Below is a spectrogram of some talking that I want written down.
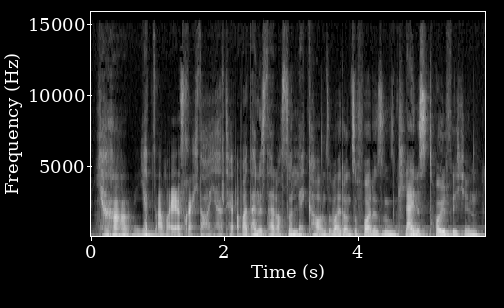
ja, jetzt aber erst recht, oh ja, aber dann ist er doch so lecker und so weiter und so fort. Das ist ein kleines Teufelchen.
